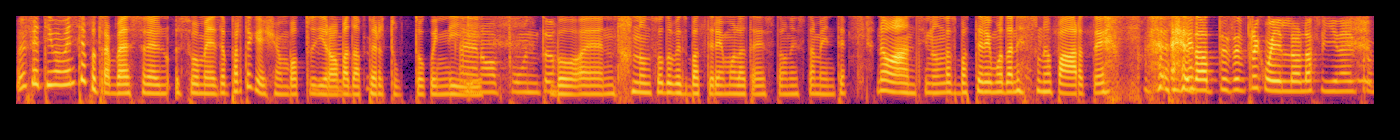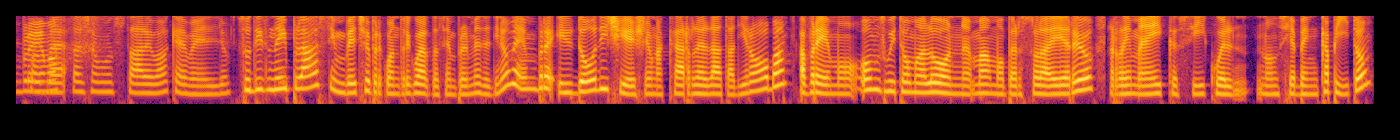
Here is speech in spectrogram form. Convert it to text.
Ma effettivamente potrebbe essere il suo mese, a parte che esce un botto di roba Esatto. dappertutto, quindi... eh no, appunto. Boh, eh, non so dove sbatteremo la testa, onestamente. No, anzi, non la sbatteremo da nessuna parte. esatto, è sempre quello alla fine il problema. Vabbè, lasciamo stare, va che è meglio. Su Disney Plus, invece, per quanto riguarda sempre il mese di novembre, il 12 esce una carrellata di roba. Avremo Home Sweet Home Alone, Mamma ho perso l'aereo, remake, sequel, non si è ben capito.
